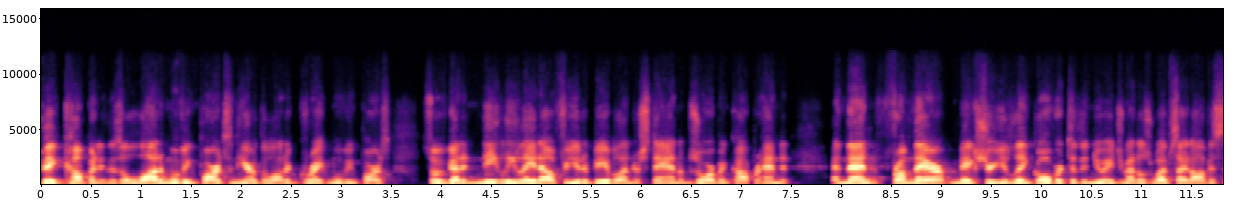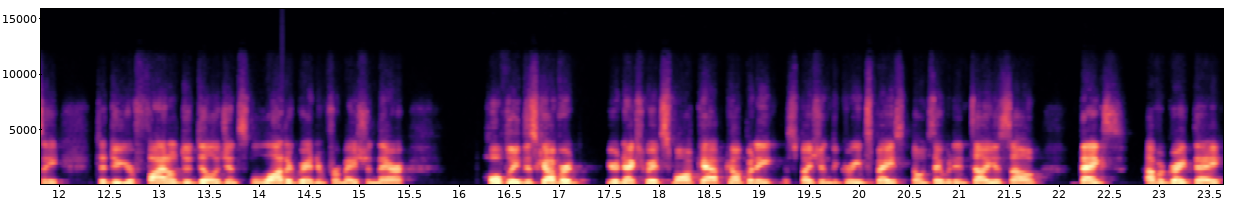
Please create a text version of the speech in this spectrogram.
big company. There's a lot of moving parts in here, a lot of great moving parts. So we've got it neatly laid out for you to be able to understand, absorb, and comprehend it. And then from there, make sure you link over to the New Age Metals website, obviously, to do your final due diligence. A lot of great information there. Hopefully, discovered your next great small cap company, especially in the green space. Don't say we didn't tell you so. Thanks. Have a great day.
